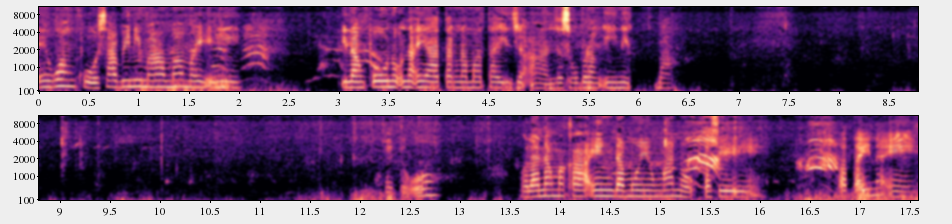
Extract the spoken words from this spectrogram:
ewan ko, sabi ni mama may ilang puno na yatang namatay dyan sa sobrang init ba. Ito oh. Wala nang makaing damo yung manok kasi patay na eh.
